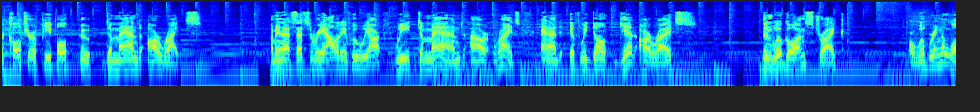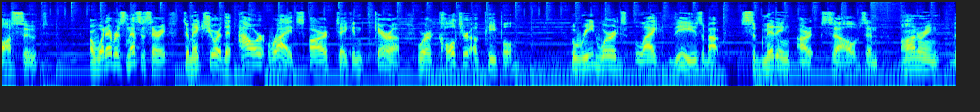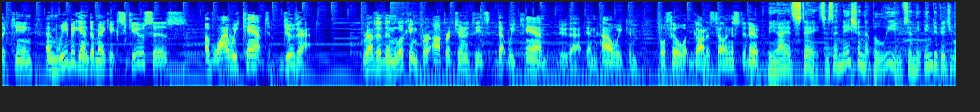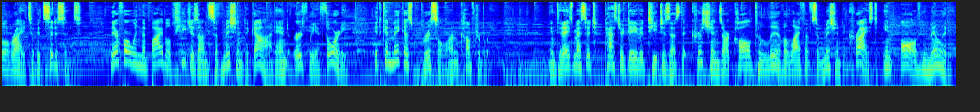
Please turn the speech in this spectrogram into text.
We're a culture of people who demand our rights. I mean, that's, that's the reality of who we are. We demand our rights. And if we don't get our rights, then we'll go on strike, or we'll bring a lawsuit, or whatever is necessary to make sure that our rights are taken care of. We're a culture of people who read words like these about submitting ourselves and honoring the king, and we begin to make excuses of why we can't do that, rather than looking for opportunities that we can do that and how we can fulfill what God is telling us to do. The United States is a nation that believes in the individual rights of its citizens. Therefore, when the Bible teaches on submission to God and earthly authority, it can make us bristle uncomfortably. In today's message, Pastor David teaches us that Christians are called to live a life of submission to Christ in all humility.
